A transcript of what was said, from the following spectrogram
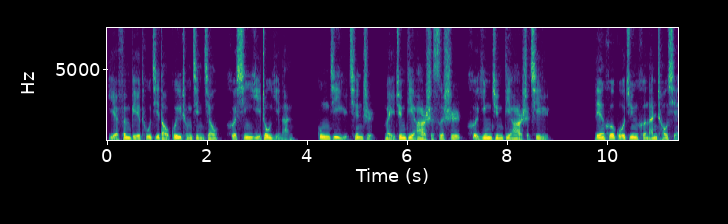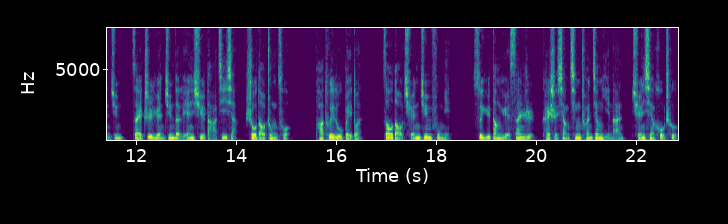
也分别突击到归城近郊和新义州以南，攻击与牵制美军第二十四师和英军第二十七旅。联合国军和南朝鲜军在志愿军的连续打击下受到重挫，怕退路被断，遭到全军覆灭。遂于当月三日开始向清川江以南全线后撤。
